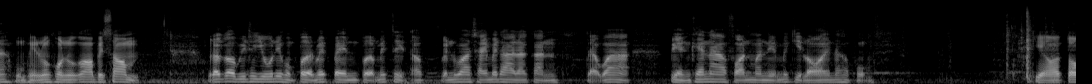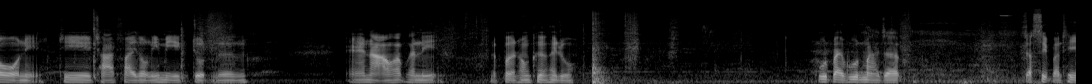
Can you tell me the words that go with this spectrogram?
นะ ผมเห็นบางคนก็เอาไปซ่อม แล้วก็วิทยุนี่ผมเปิดไม่เป็น เปิดไม่ติดเอาเป็นว่าใช้ไม่ได้แล้วกัน แต่ว่าเปลี่ยนแค่หน้าฟอนต์มันเนี่ยไม่กี่ร้อยนะครับผม เกียร์ออโต้นี่ที่ชาร์จไฟตรงนี้มีอีกจุดหนึ่งแอร์หนาวครับคันนี้เดี๋ยวเปิดห้องเครื่องให้ดู พูดไปพูดมาจะจะสิบนาที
